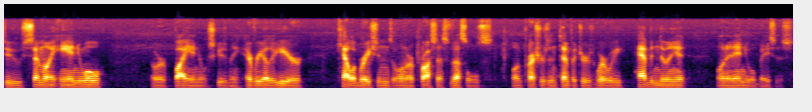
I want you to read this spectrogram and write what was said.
to semi-annual or biannual, excuse me, every other year calibrations on our process vessels on pressures and temperatures where we have been doing it on an annual basis.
